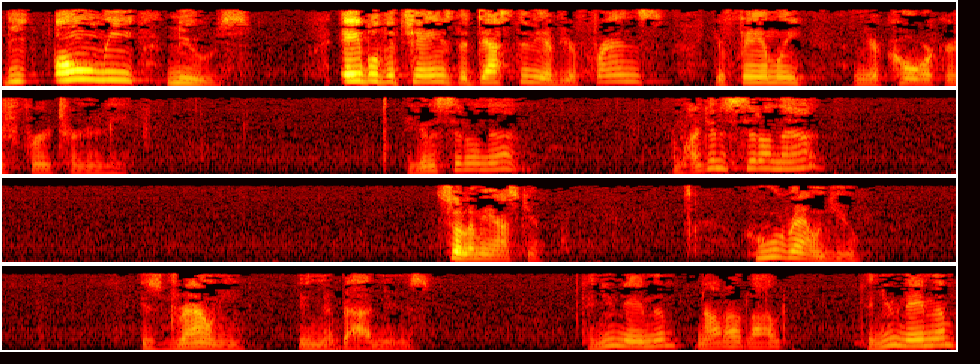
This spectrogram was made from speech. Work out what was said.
the only news, able to change the destiny of your friends, your family, and your coworkers for eternity. Are you going to sit on that? Am I going to sit on that? So let me ask you who around you is drowning in their bad news? Can you name them? Not out loud. Can you name them?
